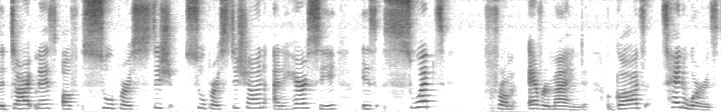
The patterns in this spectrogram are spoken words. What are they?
The darkness of superstition, superstition and heresy is swept from every mind. God's 10 words,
